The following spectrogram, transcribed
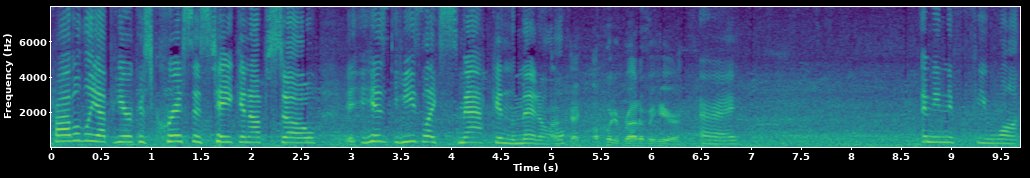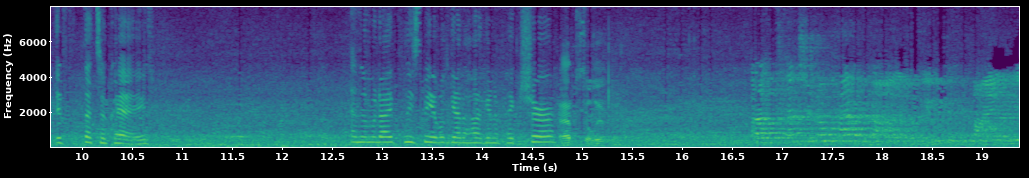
Probably up here because Chris is taken up, so his he's like smack in the middle. okay, I'll put it right over here. All right. I mean, if you want, if that's okay. And then would I please be able to get a hug and a picture? Absolutely. Hi. I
